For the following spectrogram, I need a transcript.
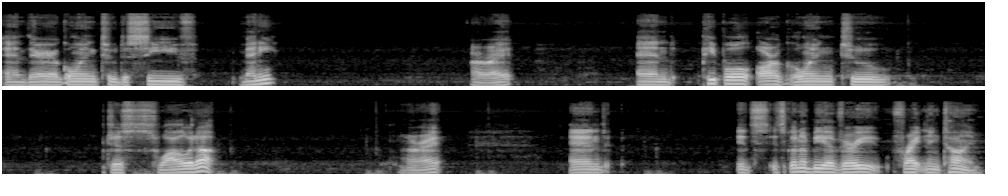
and they're going to deceive many. All right? And people are going to just swallow it up. All right? And it's it's going to be a very frightening time.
